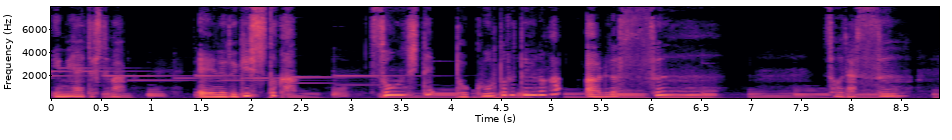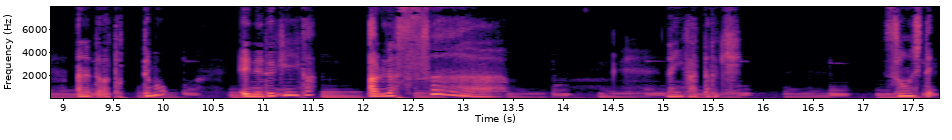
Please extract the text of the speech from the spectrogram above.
意味合いとしては、エネルギッシュとか、損して得を取るというのがあるだっす。そうだっす。あなたはとってもエネルギーがあるだっす。何かあった時、損して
